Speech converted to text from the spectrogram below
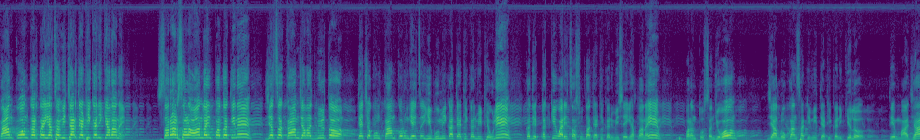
काम कोण करतं याचा विचार त्या ठिकाणी केला नाही. सरळ सरळ ऑनलाईन पद्धतीने ज्याचं काम ज्याला मिळतं त्याच्याकडून काम करून घ्यायचं ही भूमिका त्या ठिकाणी मी ठेवली. कधी टक्केवारीचा सुद्धा त्या ठिकाणी विषय घेतला नाही. परंतु संजीव हो ज्या लोकांसाठी मी त्या ठिकाणी केलं ते माझ्या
